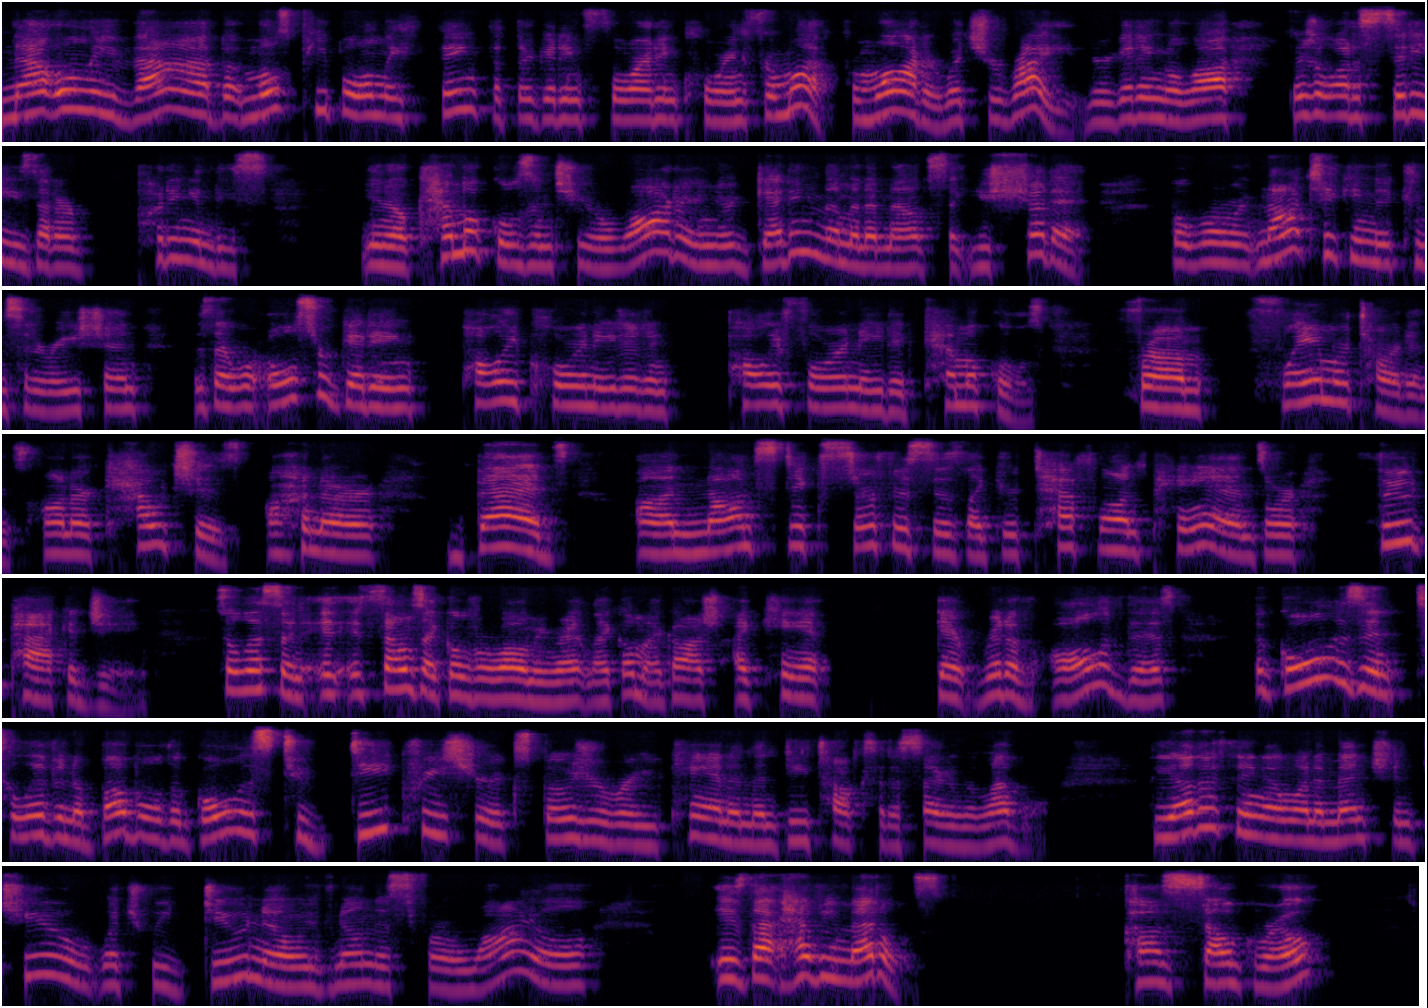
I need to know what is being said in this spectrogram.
Not only that, but most people only think that they're getting fluoride and chlorine from what? From water, which you're right. You're getting a lot, there's a lot of cities that are putting in these, you know, chemicals into your water and you're getting them in amounts that you shouldn't. But what we're not taking into consideration is that we're also getting polychlorinated and polyfluorinated chemicals from flame retardants on our couches, on our beds, on non-stick surfaces like your Teflon pans or food packaging. So listen, it, it sounds like overwhelming, right? Like, oh my gosh, I can't get rid of all of this. The goal isn't to live in a bubble. The goal is to decrease your exposure where you can and then detox at a cellular level. The other thing I want to mention too, which we do know, we've known this for a while, is that heavy metals cause cell growth,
